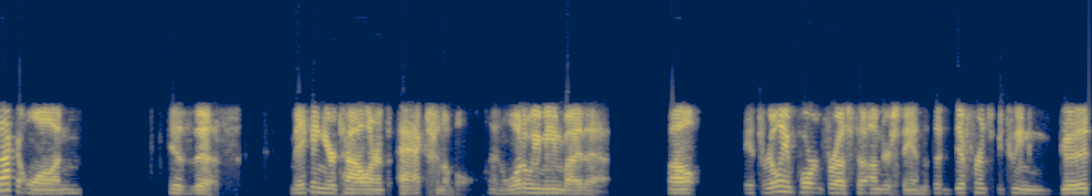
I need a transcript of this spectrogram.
second one is this, making your tolerance actionable. And what do we mean by that? Well, it's really important for us to understand that the difference between good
